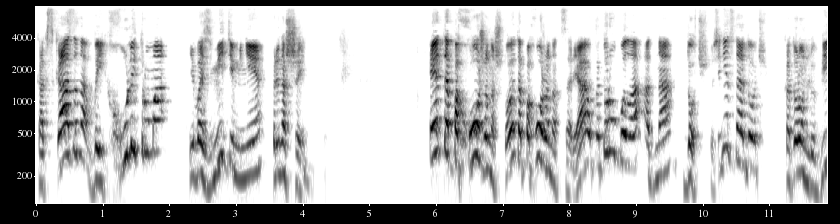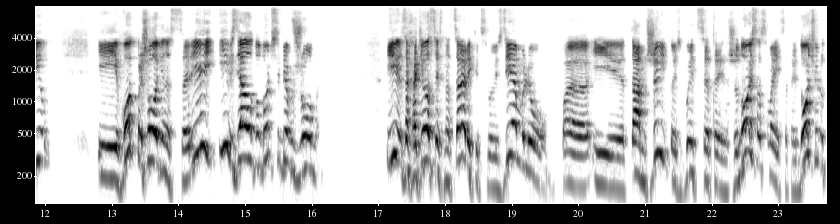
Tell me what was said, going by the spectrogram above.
Как сказано, вы хули трума и возьмите мне приношение. Это похоже на что? Это похоже на царя, у которого была одна дочь. То есть единственная дочь, которую он любил. И вот пришел один из царей и взял эту дочь себе в жены. И захотел сесть на царик в свою землю э, и там жить, то есть быть с этой женой со своей, с этой дочерью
